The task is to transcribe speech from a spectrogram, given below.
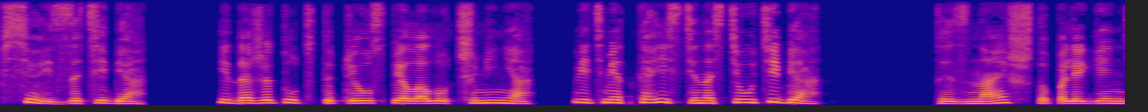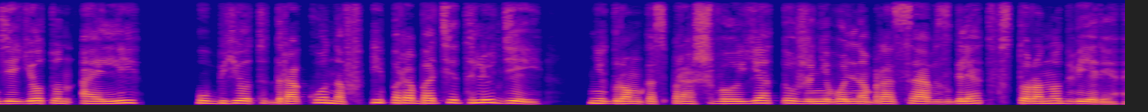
Все из-за тебя. И даже тут ты преуспела лучше меня, ведь метка истинности у тебя. Ты знаешь, что по легенде Йотун Айли убьет драконов и поработит людей?» Негромко спрашиваю я, тоже невольно бросая взгляд в сторону двери.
